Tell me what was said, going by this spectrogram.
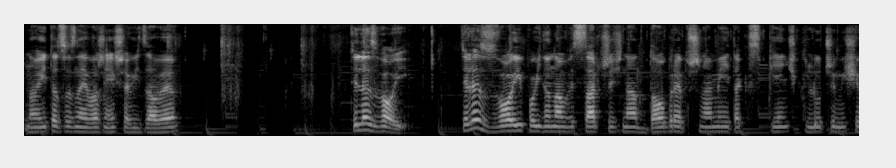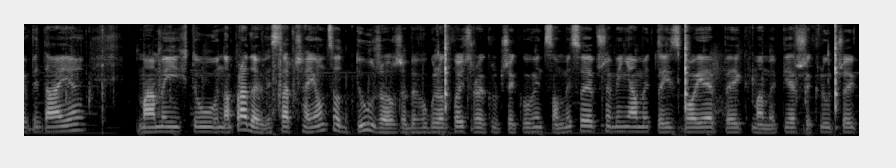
No i to co jest najważniejsze widzowie. Tyle zwoi. Tyle zwoi powinno nam wystarczyć na dobre, przynajmniej tak z 5 kluczy mi się wydaje. Mamy ich tu naprawdę wystarczająco dużo, żeby w ogóle otworzyć trochę kluczyków, więc co, my sobie przemieniamy tutaj zwoje, pyk, mamy pierwszy kluczyk.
